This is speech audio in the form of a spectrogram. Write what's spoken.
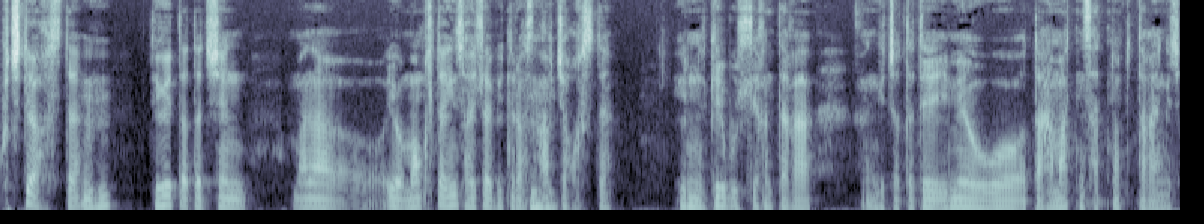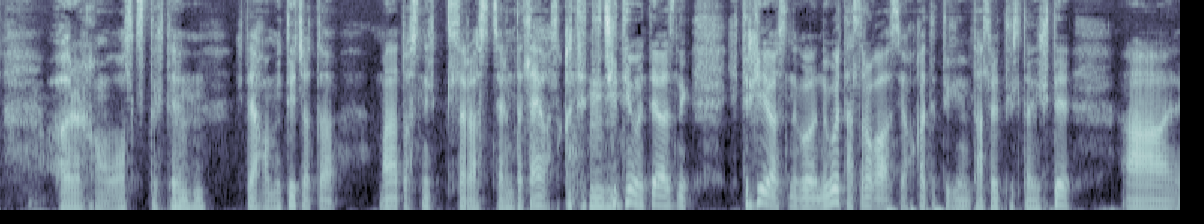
хүчтэй байх хэвээр. Тэгээд одоо жишээ нь манай юу Монголдо энэ соёлоо бид нар бас авч явах хэвээр. Ер нь гэр бүлийнхэнтэйгээ ингэж одоо тий эмээ өвөө одоо хамаатан саднуудтайгаа ингэж хойр ойрхон уулздаг тий. Гэтэ яг мэдээж одоо манад бас нэг талаар бас заримдаа лай болох гэдэг ч тийм үү тий. Бас нэг хитрхи бас нөгөө нөгөө тал руугаа бас явах гэдэг юм тал байдаг л та. Гэтэ аа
